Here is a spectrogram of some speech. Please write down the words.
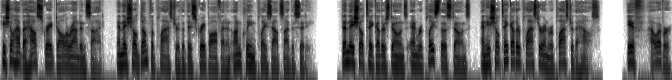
He shall have the house scraped all around inside, and they shall dump the plaster that they scrape off at an unclean place outside the city. Then they shall take other stones and replace those stones, and he shall take other plaster and replaster the house. If, however,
